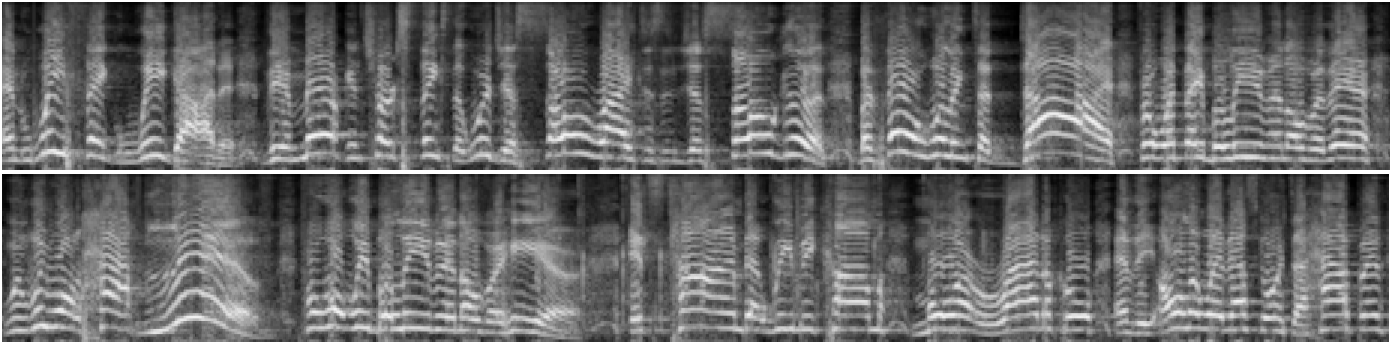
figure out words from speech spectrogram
And we think we got it. The American church thinks that we're just so righteous and just so good, but they're willing to die for what they believe in over there when we won't half live for what we believe in over here. It's time that we become more radical, and the only way that's going to happen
